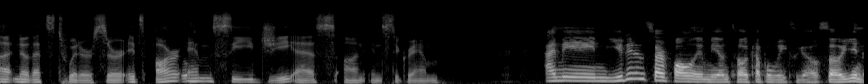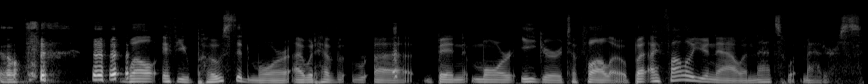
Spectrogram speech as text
Uh, no, that's Twitter, sir. It's RMCGS on Instagram. I mean, you didn't start following me until a couple weeks ago, so you know. Well, if you posted more, I would have uh, been more eager to follow. But I follow you now, and that's what matters.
